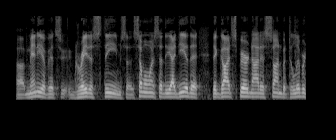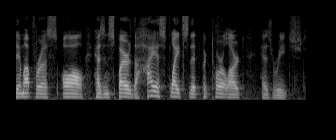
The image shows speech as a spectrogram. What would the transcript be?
uh, many of its greatest themes. Uh, someone once said the idea that, that God spared not his son but delivered him up for us all has inspired the highest flights that pictorial art has reached.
